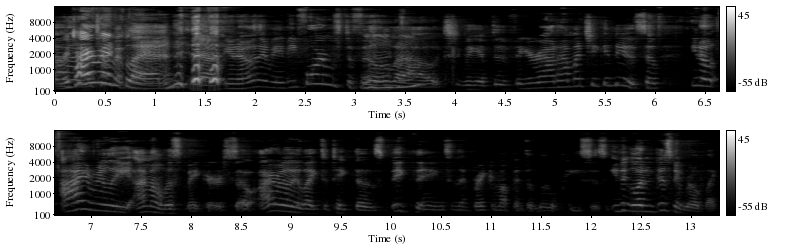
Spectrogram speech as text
A retirement plan. Yeah. you know, there may be forms to fill Mhm. out. We have to figure out how much you can do. So, you know, I really, I'm a list maker. So I really like to take those big things and then break them up into little pieces. Even going to Disney World, like,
